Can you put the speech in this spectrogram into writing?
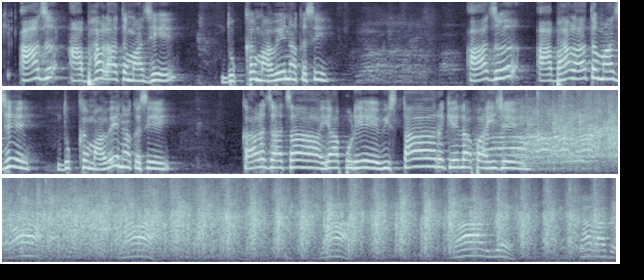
की आज आभाळात माझे दुःख मावे ना कसे? आज आभाळात माझे दुःख मावे ना कसे? काळजाचा यापुढे विस्तार केला पाहिजे वाह विजय क्या बात है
